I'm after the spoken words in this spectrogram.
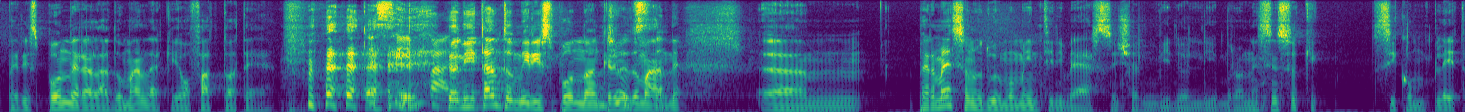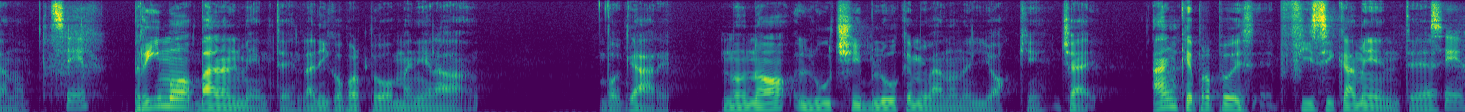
per rispondere alla domanda che ho fatto a te, Eh sì, ogni tanto mi rispondo anche alle domande, ehm, per me sono due momenti diversi, cioè il video e il libro, nel senso che si completano. Sì, Primo, banalmente, la dico proprio in maniera volgare, non ho luci blu che mi vanno negli occhi, cioè anche proprio es- fisicamente sì.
